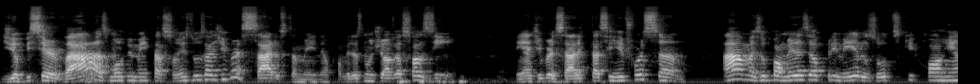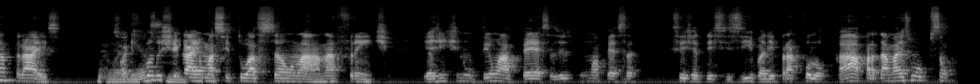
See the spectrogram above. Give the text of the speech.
de observar as movimentações dos adversários também, né? O Palmeiras não joga sozinho. Tem adversário que está se reforçando. Ah, mas o Palmeiras é o primeiro, os outros que correm atrás. Não Só é que quando assim. chegar em uma situação lá na frente e a gente não ter uma peça, às vezes uma peça que seja decisiva ali para colocar, para dar mais uma opção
